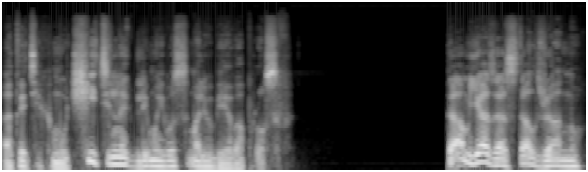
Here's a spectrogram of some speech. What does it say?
от этих мучительных для моего самолюбия вопросов. Там я застал Жанну.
